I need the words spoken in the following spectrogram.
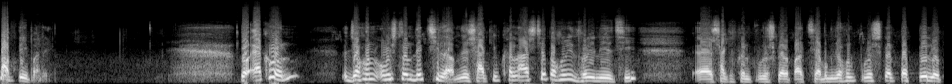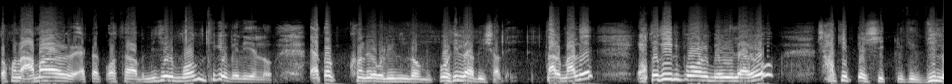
ভাবতেই পারে। তো এখন যখন অনুষ্ঠান দেখছিলাম যে শাকিব খান আসছে, তখনই ধরে নিয়েছি শাকিব খান পুরস্কার পাচ্ছে এবং যখন পুরস্কারটা পেল, তখন আমার একটা কথা নিজের মন থেকে বেরিয়ে এলো, এতক্ষণে অরিন্দম কহিলা বিষাদে। তার মানে এতদিন পর মেরিলারও সাকিবকে স্বীকৃতি দিল।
